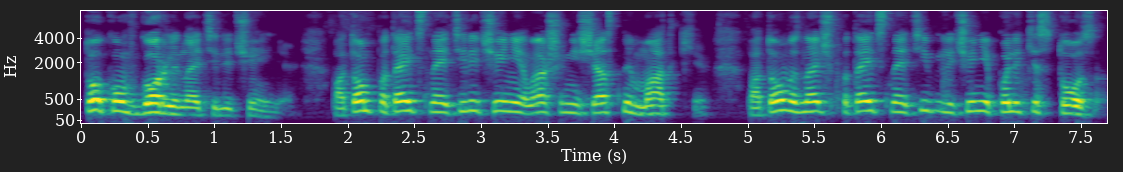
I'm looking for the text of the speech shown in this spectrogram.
током в горле найти лечение. Потом пытаетесь найти лечение вашей несчастной матки. Потом вы, значит, пытаетесь найти лечение поликистоза.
